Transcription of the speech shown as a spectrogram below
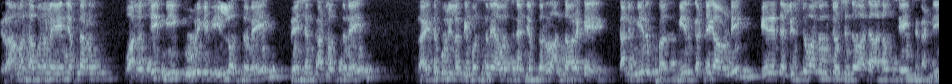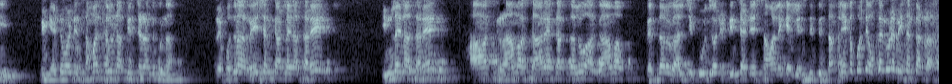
గ్రామ సభలలో ఏం చెప్తారు? వాళ్ళు వచ్చి మీ ఊరికి ఇల్లు వస్తున్నాయి రేషన్ కార్డులు వస్తున్నాయి రైతు కూలీలకు ఇవి వస్తున్నాయి అవి అని చెప్తారు అంతవరకే. కానీ మీరు మీరు గట్టిగా ఉండి ఏదైతే లిస్టు వాళ్ళ నుంచి వచ్చిందో అది అనౌన్స్ చేయించకండి. మీకు ఎటువంటి సమస్యలు నాకు తీర్చడానికున్నా రేపు పొద్దున రేషన్ కార్డులైనా సరే ఇండ్లైనా సరే ఆ గ్రామ కార్యకర్తలు ఆ గ్రామ పెద్దలు కలిసి కూర్చొని డిసైడ్ చేసిన వాళ్ళకే లిస్ట్ ఇప్పిస్తాం. లేకపోతే ఒక్కరు కూడా రేషన్ కార్డు రాదు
